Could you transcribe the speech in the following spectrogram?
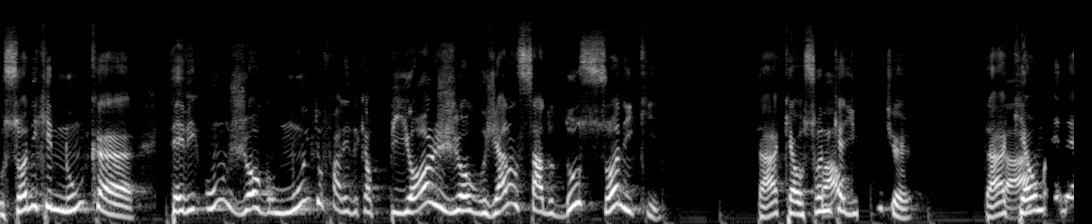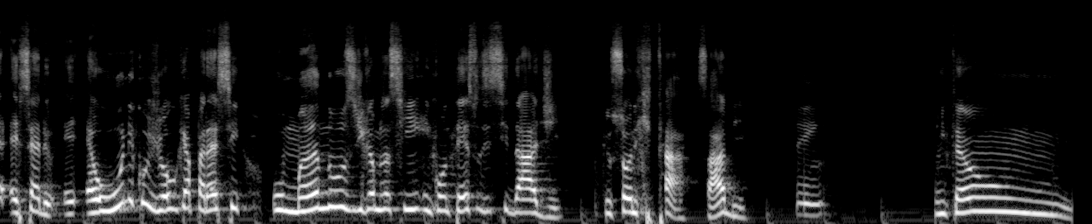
O Sonic nunca teve um jogo muito falido, que é o pior jogo já lançado do Sonic, tá? Que é o Sonic Qual? Adventure, tá? Tá. Que é, um, é, é sério, é, é o único jogo que aparece humanos, digamos assim, em contextos de cidade que o Sonic tá, sabe? Sim. Então,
